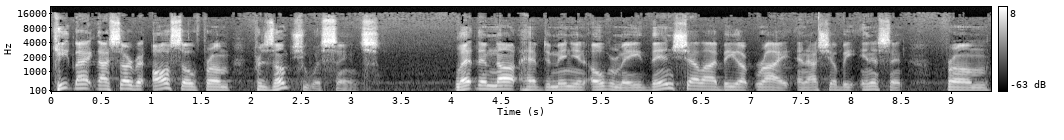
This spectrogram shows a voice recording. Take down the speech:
Keep back thy servant also from presumptuous sins. Let them not have dominion over me. Then shall I be upright, and I shall be innocent from,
